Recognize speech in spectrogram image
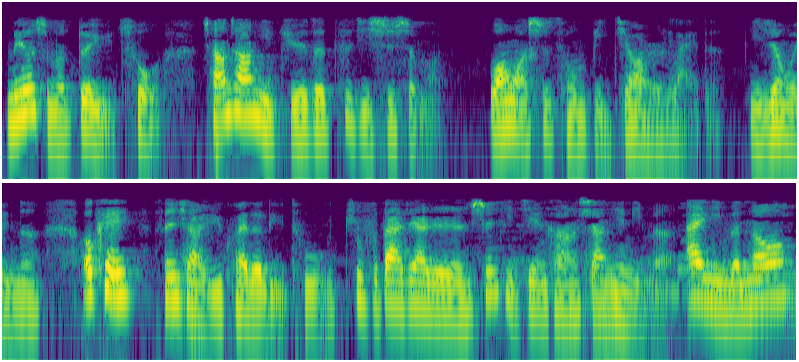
没有什么对与错，常常你觉得自己是什么，往往是从比较而来的，你认为呢？OK，分享愉快的旅途，祝福大家人人身体健康，想念你们，爱你们哦。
